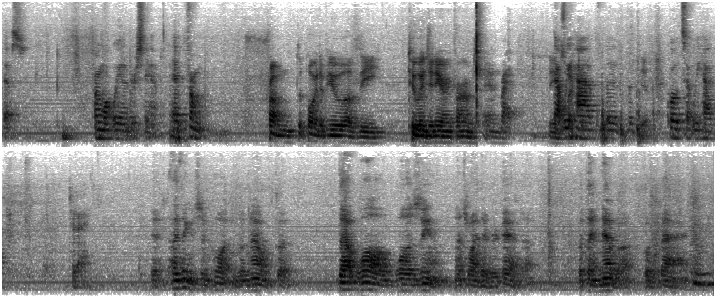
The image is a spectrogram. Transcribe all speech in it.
this, from what we understand, and from, From the point of view of the two engineering firms and. right, the that we inspector. have, the, Yeah. the quotes that we have today. Yeah, I think it's important to note that that wall was in, that's why they repaired it, but they never put it back. Mm-hmm.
